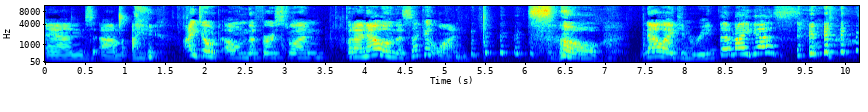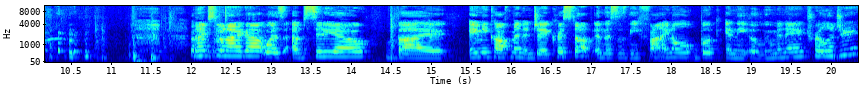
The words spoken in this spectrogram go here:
And um, I I don't own the first one, but I now own the second one. so now I can read them, I guess. The next one I got was Obsidio by Amie Kaufman and Jay Kristoff, and this is the final book in the Illuminae trilogy,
